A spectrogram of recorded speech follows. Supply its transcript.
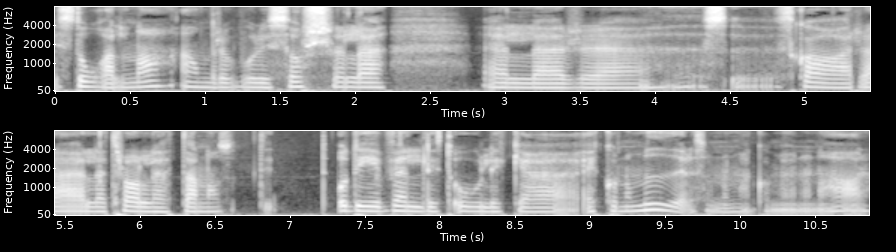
Stålna, andra bor i Sorsele eller eh, Skara eller Trollhättan. Och det är väldigt olika ekonomier som de här kommunerna har.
